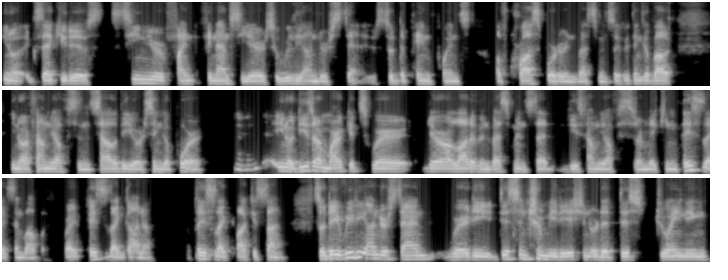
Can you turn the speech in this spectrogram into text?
you know, executives, senior fin- financiers who really understood the pain points of cross-border investments. So if you think about, you know, our family office in Saudi or Singapore, mm-hmm. you know, these are markets where there are a lot of investments that these family offices are making in places like Zimbabwe, right? Places like Ghana, places like Pakistan. So they really understand where the disintermediation or the disjoining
